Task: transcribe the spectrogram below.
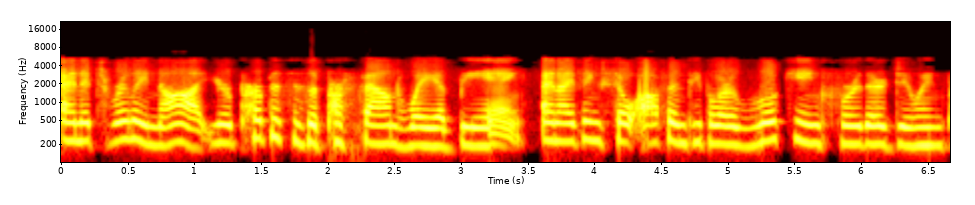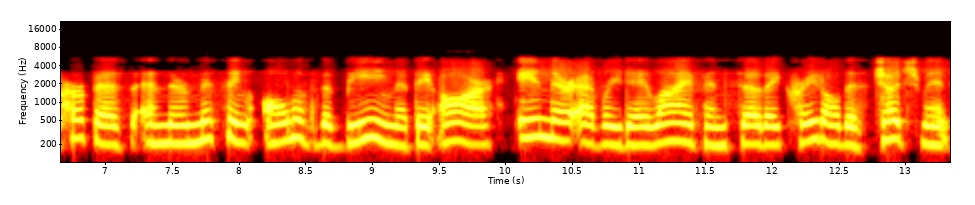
and it's really not. Your purpose is a profound way of being, and I think so often people are looking for their doing purpose, and they're missing all of the being that they are in their everyday life. And so they create all this judgment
